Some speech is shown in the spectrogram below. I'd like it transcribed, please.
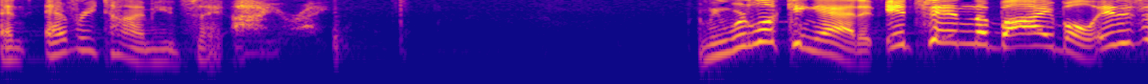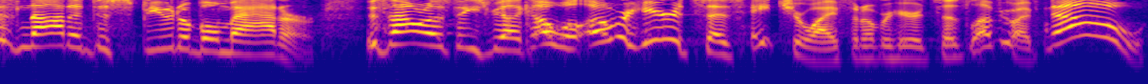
And every time he'd say, Ah, oh, you're. I mean, we're looking at it. It's in the Bible. This is not a disputable matter. It's not one of those things you be like, oh, well, over here it says hate your wife, and over here it says love your wife. No,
